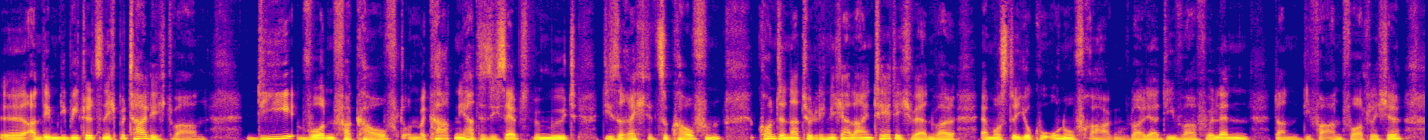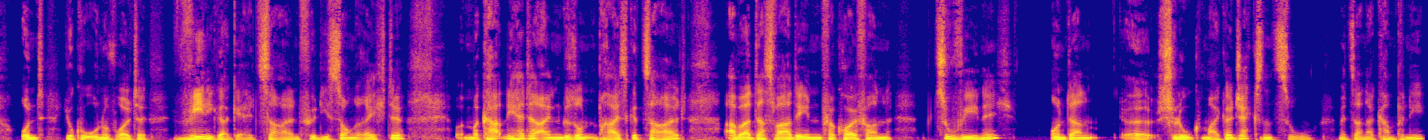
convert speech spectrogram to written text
äh, an dem die Beatles nicht beteiligt waren. Die wurden verkauft und McCartney hatte sich selbst bemüht, diese Rechte zu kaufen, konnte natürlich nicht allein tätig werden, weil er musste Yoko Ono fragen, weil ja die war für Lennon dann die Verantwortliche. Und Yoko Ono wollte weniger Geld zahlen für die Songrechte. McCartney hätte einen gesunden Preis gezahlt, aber das war den Verkäufern zu wenig. Und dann äh, schlug Michael Jackson zu mit seiner Company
